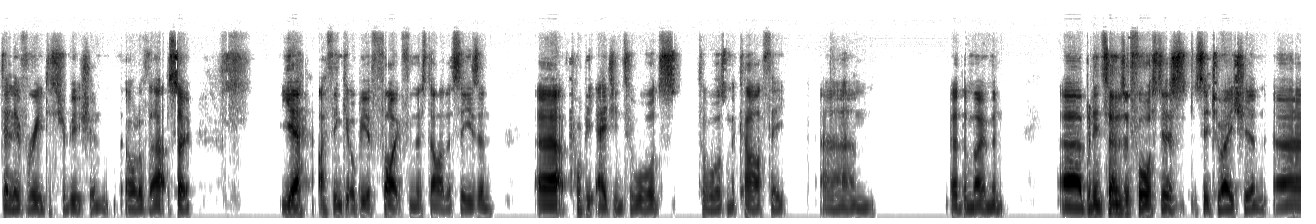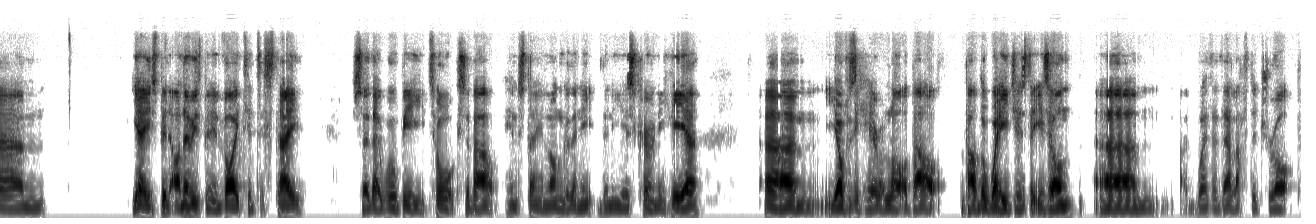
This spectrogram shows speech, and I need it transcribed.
delivery, distribution, all of that. So, yeah, I think it'll be a fight from the start of the season. Uh, probably edging towards towards McCarthy. Um, at the moment. Uh, but in terms of Forster's situation, um, yeah, he's been. I know he's been invited to stay, so there will be talks about him staying longer than he than he is currently here. Um, you obviously hear a lot about about the wages that he's on, um, whether they'll have to drop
